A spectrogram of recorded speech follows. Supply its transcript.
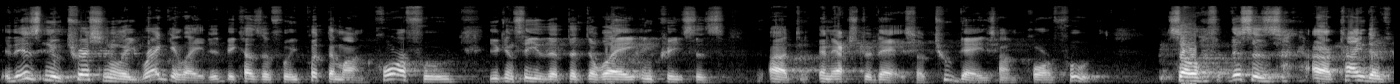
It is nutritionally regulated because if we put them on poor food, you can see that the delay increases uh, an extra day, so two days on poor food. So this is uh, kind of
